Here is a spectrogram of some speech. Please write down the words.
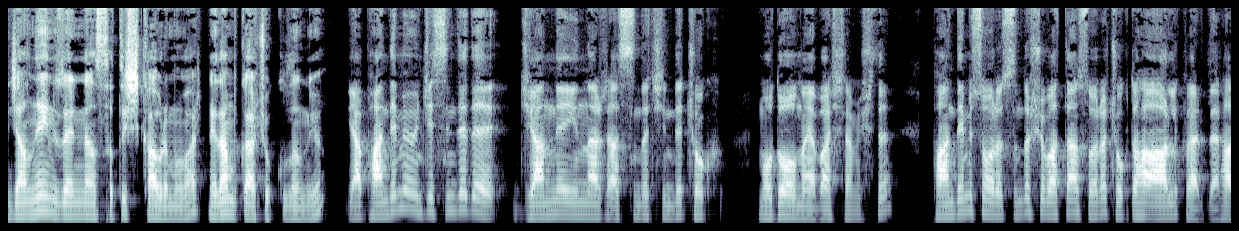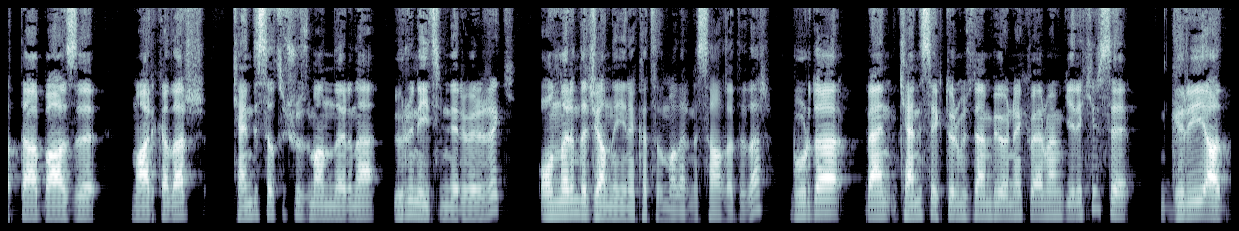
canlı yayın üzerinden satış kavramı var? Neden bu kadar çok kullanılıyor? Ya pandemi öncesinde de canlı yayınlar aslında Çin'de çok moda olmaya başlamıştı. Pandemi sonrasında Şubat'tan sonra çok daha ağırlık verdiler. Hatta bazı markalar kendi satış uzmanlarına ürün eğitimleri vererek onların da canlı yayına katılmalarını sağladılar. Burada ben kendi sektörümüzden bir örnek vermem gerekirse Gri ad,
